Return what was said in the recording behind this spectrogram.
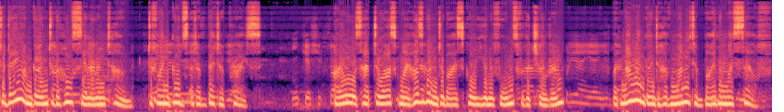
Today I'm going to the wholesaler in town to find goods at a better price. I always had to ask my husband to buy school uniforms for the children, but now I'm going to have money to buy them myself.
